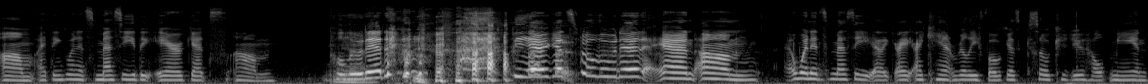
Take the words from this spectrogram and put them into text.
um, I think when it's messy, the air gets um, polluted. the air gets polluted, and um, when it's messy, like I, I can't really focus. So could you help me and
